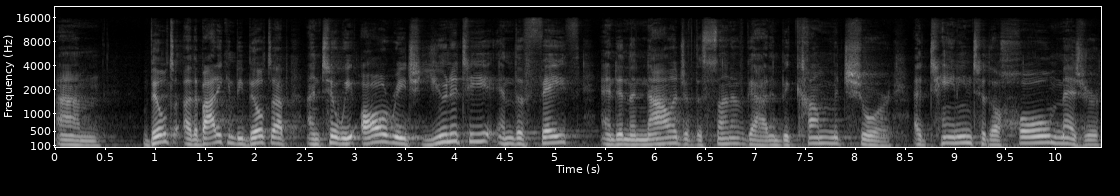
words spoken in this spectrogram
um, built, uh, the body can be built up until we all reach unity in the faith and in the knowledge of the Son of God and become mature, attaining to the whole measure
